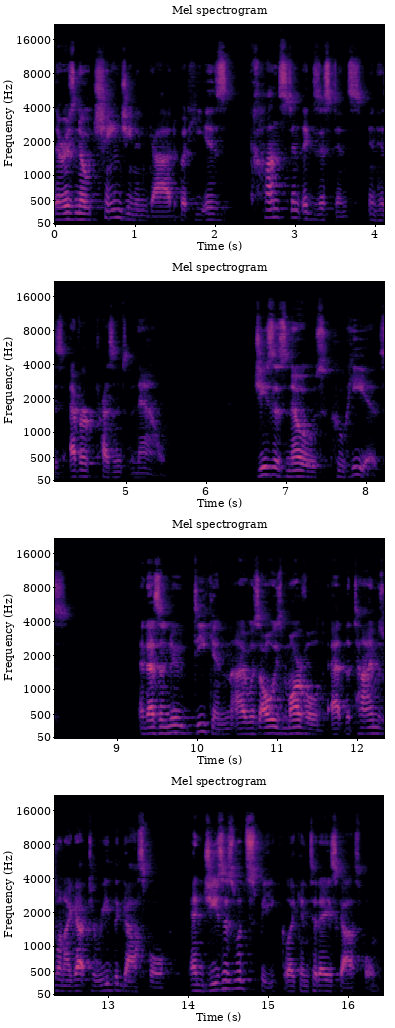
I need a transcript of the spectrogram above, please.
There is no changing in God, but he is constant existence in his ever present now. Jesus knows who he is. And as a new deacon, I was always marveled at the times when I got to read the gospel and Jesus would speak, like in today's gospel,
